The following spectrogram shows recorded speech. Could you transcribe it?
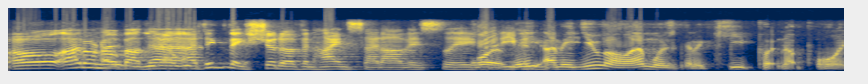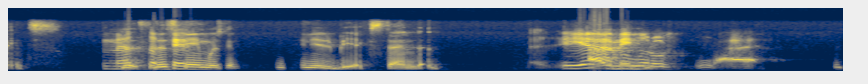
Oh, I don't know about I, that. Know, I think they should have in hindsight, obviously. Or even, I mean, ULM was going to keep putting up points. This, this game was going to continue to be extended. Yeah, I, I mean, little, uh,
